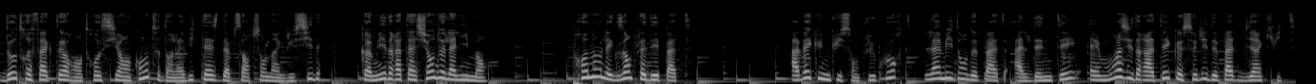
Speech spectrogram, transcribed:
D'autres facteurs entrent aussi en compte dans la vitesse d'absorption d'un glucide, comme l'hydratation de l'aliment. Prenons l'exemple des pâtes. Avec une cuisson plus courte, l'amidon de pâte al dente est moins hydraté que celui de pâte bien cuite.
